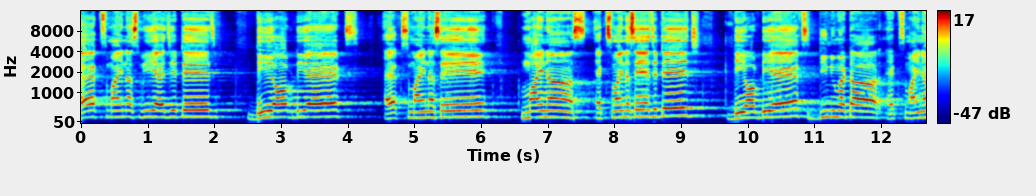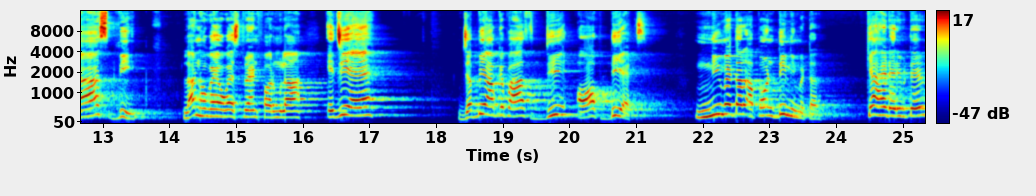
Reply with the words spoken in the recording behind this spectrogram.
x minus b as it is d of d x x minus a minus as it is d of d x d numerator x minus b learn हो गया होगा स्टूडेंट फॉर्मूला एजी है? जब भी आपके पास d of d x numerator upon d numerator क्या है डेरिवेटिव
